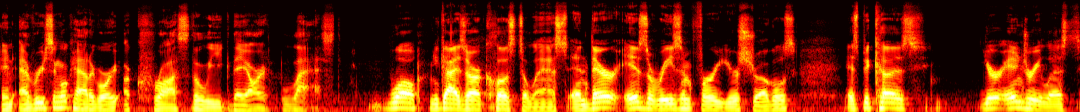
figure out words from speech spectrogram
In every single category across the league, they are last. well, you guys are close to last, and there is a reason for your struggles. It's because your injury list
